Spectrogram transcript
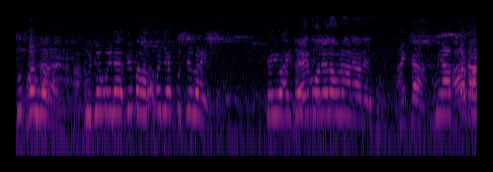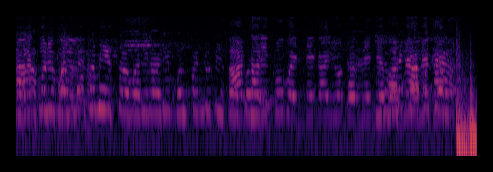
तू थांब जरा. तुझ्या महिना अभि बारा बजे पुसेल नाही. ऐका बोलायला होणार आले सो. ऐका मी आता आज आम्हाला कोणी कोणी बोलवलं नाही. मी इथं माझी गाडी बंद पडली होती. आठ तारीख को बैठने का यो ठरने के बाद म्हणे में हमें काम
